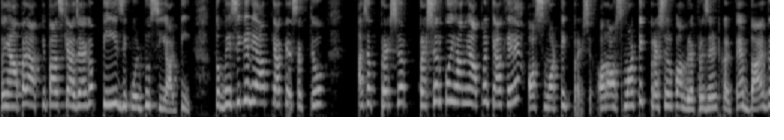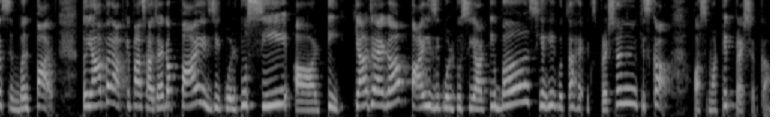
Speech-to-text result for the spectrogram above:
तो यहाँ पर आपके पास क्या आ जाएगा? P is equal to C R T तो बेसिकली आप क्या कह सकते हो? अच्छा प्रेशर प्रेशर को ही हम यहाँ पर क्या कह रहे हैं? ऑस्मोटिक प्रेशर और ऑस्मोटिक प्रेशर को हम रिप्रेजेंट करते हैं बाय द सिंबल पाई तो यहाँ पर आपके पास आ जाएगा pi is equal to C R T क्या जाएगा? Pi is equal to C R T बस यही होता है एक्सप्रेशन किसका? ऑस्मोटिक प्रेशर का।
